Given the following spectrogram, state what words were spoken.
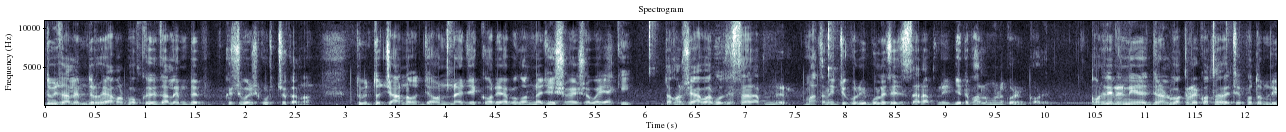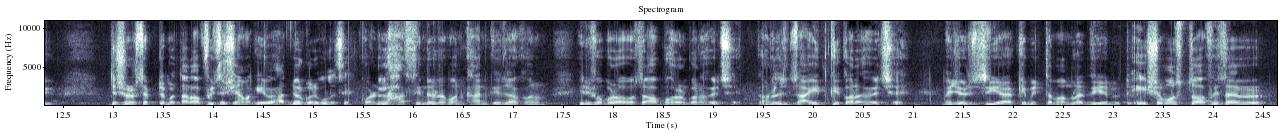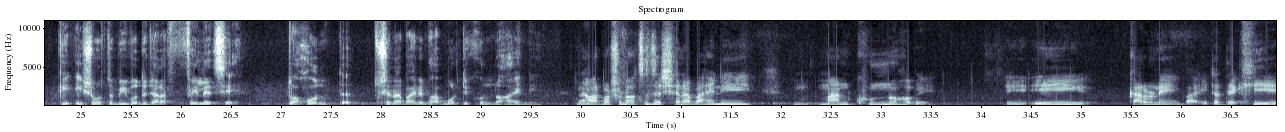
তুমি জালেমদের হয়ে আমার পক্ষে জালেমদের সুপারিশ করছ কেন? তুমি তো জানো যে অন্যায় যে করে এবং অন্যায় যে সহে সবাই একই। তখন সে আবার বলছে, স্যার আপনার মাথা নিচু করেই বলেছে যে, স্যার, আপনি যেটা ভালো মনে করেন করেন। আমার এটা নিয়ে জেনারেল ওয়াকারের কথা হয়েছে। প্রথম দিক, তেসরা সেপ্টেম্বর, তার অফিসে সে আমাকে এইভাবে হাত জোর করে বলেছে। কর্নেল হাসিনুর রহমান খানকে যখন ইউনিফর্ম পরা অবস্থায় অপহরণ করা হয়েছে, কর্নেল জাইদকে করা হয়েছে, মেজর জিয়াকে মিথ্যা মামলা দিয়ে, এই সমস্ত অফিসারকে, এই সমস্ত বিপদে যারা ফেলেছে, তখন সেনাবাহিনীর ভাবমূর্তি ক্ষুণ্ণ হয়নি। মানে আমার প্রশ্নটা হচ্ছে যে সেনাবাহিনী মান ক্ষুণ্ণ হবে? এই কারণে বা এটা দেখিয়ে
